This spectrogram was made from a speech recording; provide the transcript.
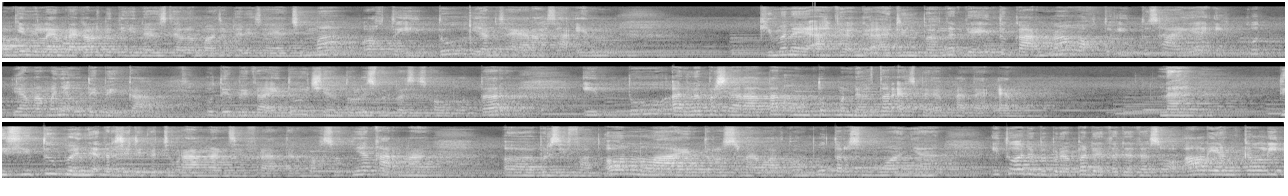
mungkin nilai mereka lebih tinggi dari segala macam dari saya. Cuma waktu itu yang saya rasain gimana ya agak nggak adil banget ya itu karena waktu itu saya ikut yang namanya UTBK. UTBK itu ujian tulis berbasis komputer itu adalah persyaratan untuk mendaftar SBMPTN. Nah, di situ banyak terjadi kecurangan sih Frater. Maksudnya karena e, bersifat online terus lewat komputer semuanya, itu ada beberapa data-data soal yang klik.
